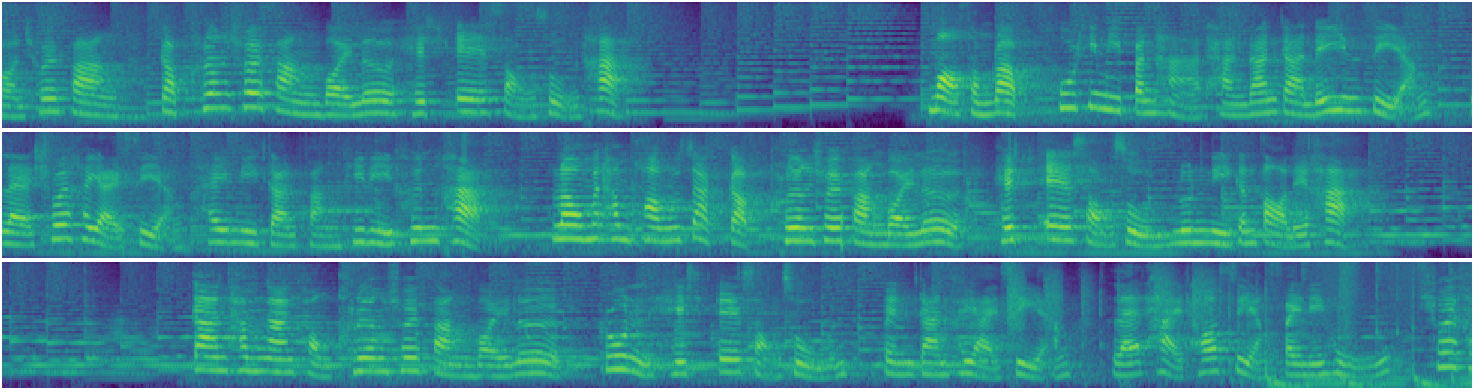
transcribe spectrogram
กรณ์ช่วยฟัง กับเครื่องช่วยฟัง Boiler HA20 ค่ะ เหมาะสำหรับผู้ที่มีปัญหาทางด้านการได้ยินเสียง และช่วยขยายเสียงให้มีการฟังที่ดีขึ้นค่ะ เรามาทำความรู้จักกับเครื่องช่วยฟัง Boiler HA20 รุ่นนี้กันต่อเลยค่ะ การทำงานของเครื่องช่วยฟัง Boiler รุ่น HA20 เป็นการขยายเสียง และถ่ายทอดเสียงไปในหู ช่วยข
